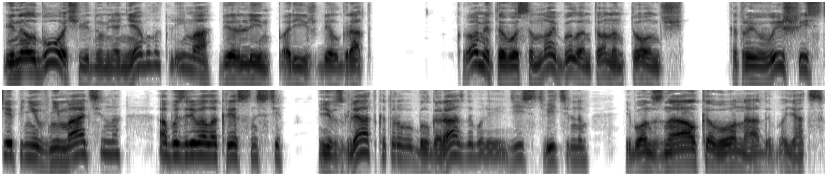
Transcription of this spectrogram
и на лбу, очевидно, у меня не было клейма Берлин, Париж, Белград. Кроме того, со мной был Антон Антонович, который в высшей степени внимательно обозревал окрестности, и взгляд которого был гораздо более действительным, ибо он знал, кого надо бояться.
